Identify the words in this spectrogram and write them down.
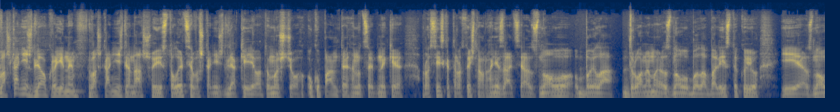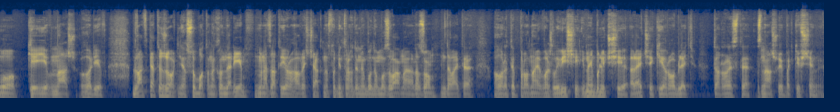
Важка ніч для України, важка ніч для нашої столиці, важка ніч для Києва, тому що окупанти, геноцидники, російська терористична організація знову била дронами, знову била балістикою, і знову Київ наш горів. 25 жовтня, субота на календарі. Мене звати Ігор Гаврищак. Наступні три години будемо з вами разом. Давайте говорити про найважливіші і найболючіші речі, які роблять терористи з нашою батьківщиною.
